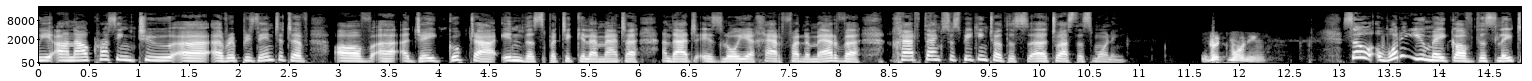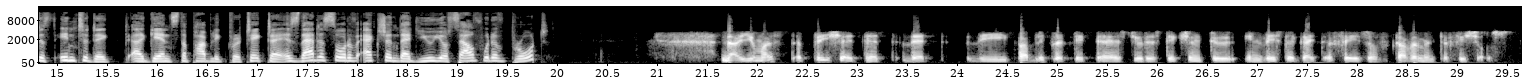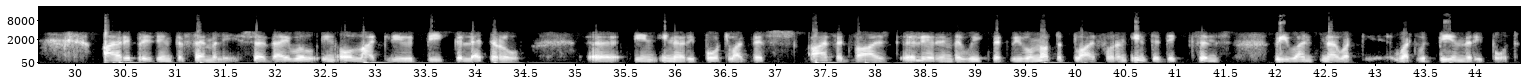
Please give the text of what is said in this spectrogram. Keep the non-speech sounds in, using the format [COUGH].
We are now crossing to uh, a representative of uh, Ajay Gupta in this particular matter, and that is lawyer Gert van der Merwe. Gert, thanks for speaking to us, uh, to us this morning. Good morning. So, what do you make of this latest interdict against the public protector? Is that a sort of action that you yourself would have brought? Now, you must appreciate that that the public protector has jurisdiction to investigate affairs of government officials. I represent the family, so they will, in all likelihood, be collateral uh, in in a report like this. I've advised earlier in the week that we will not apply for an interdict since we won't know what what would be in the report.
